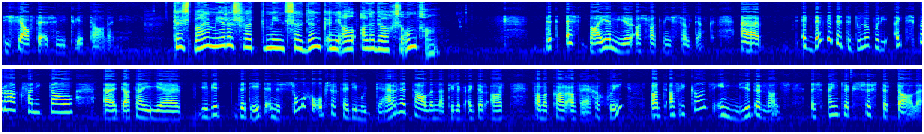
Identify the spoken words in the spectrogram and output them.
dieselfde is in die twee tale nie. Dis baie meer as wat mense sou dink in die al alledaagse omgang. Dit is baie meer as wat mense sou dink. Uh ek dink dit het te doen ook met die uitspraak van die taal uh dat hy uh jy weet dit het in 'n sommige opsigte die moderne tale natuurlik uiteraard van mekaar af weggegooi want Afrikaans en Nederlands is eintlik sustertale.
